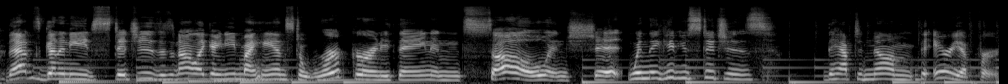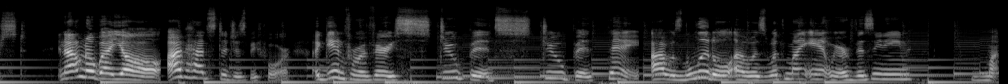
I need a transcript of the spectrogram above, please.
that's gonna need stitches. It's not like I need my hands to work or anything and sew and shit. When they give you stitches, they have to numb the area first. And I don't know about y'all, I've had stitches before. Again, from a very stupid, stupid thing. I was little, I was with my aunt, we were visiting my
